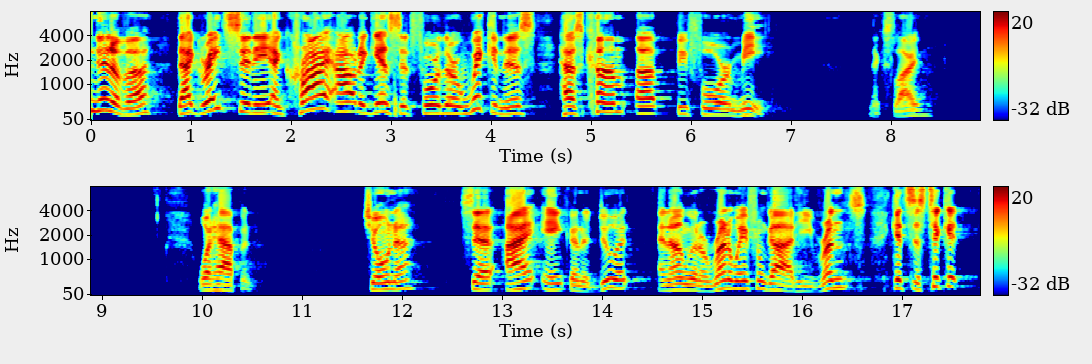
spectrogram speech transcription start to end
Nineveh, that great city, and cry out against it, for their wickedness has come up before me. Next slide. What happened? Jonah said, I ain't going to do it, and I'm going to run away from God. He runs, gets his ticket,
